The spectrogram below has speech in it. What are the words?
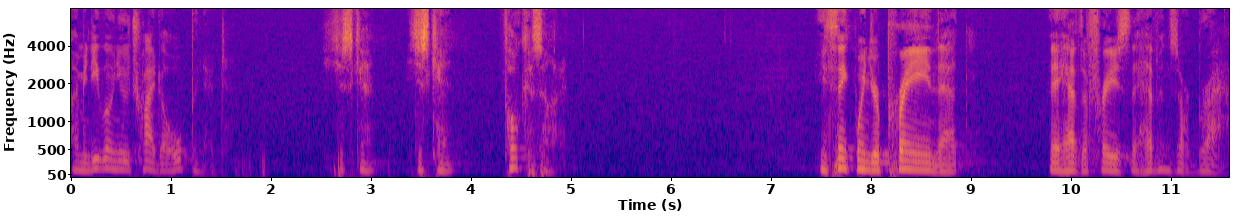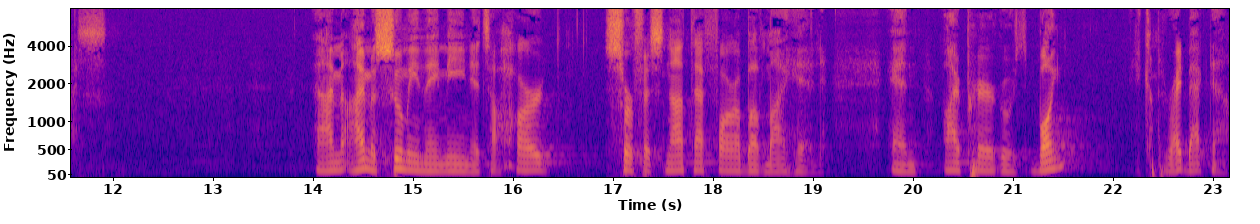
I mean, even when you try to open it, you just can't, you just can't focus on it. You think when you're praying that they have the phrase, the heavens are brass. I'm, I'm assuming they mean it's a hard surface not that far above my head. And my prayer goes boing, it comes right back down.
